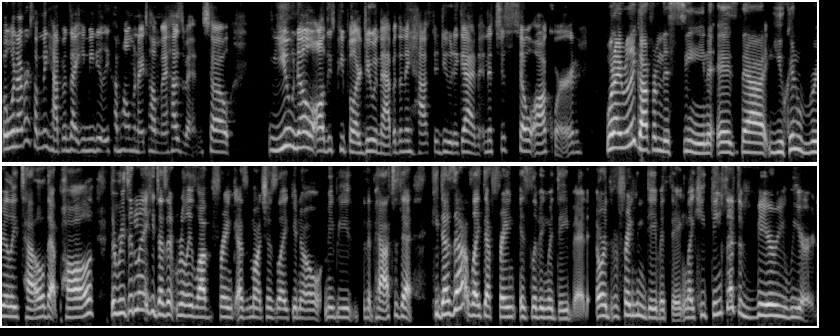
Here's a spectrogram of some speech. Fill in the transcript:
but whenever something happens i immediately come home and i tell my husband so you know all these people are doing that but then they have to do it again and it's just so awkward what I really got from this scene is that you can really tell that Paul, the reason that he doesn't really love Frank as much as like, you know, maybe the past is that he does not like that Frank is living with David or the Frank and David thing. Like he thinks that's very weird.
